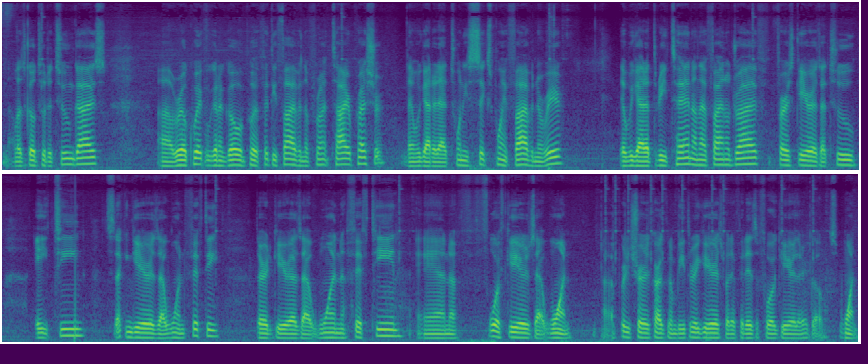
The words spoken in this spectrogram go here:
Now let's go to the tune, guys. Uh, real quick, we're going to go and put 55 in the front tire pressure. Then we got it at 26.5 in the rear. Then we got a 310 on that final drive. First gear is at 218. Second gear is at 150. Third gear is at 115. And fourth gear is at 1. I'm pretty sure the car is going to be three gears, but if it is a four gear, there it goes. One.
